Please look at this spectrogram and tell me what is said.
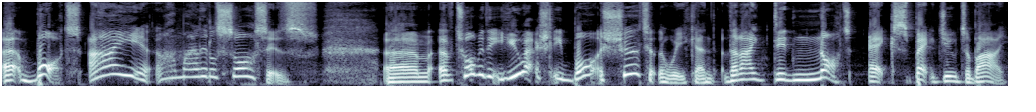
Uh, but I, oh, my little sources um, have told me that you actually bought a shirt at the weekend that I did not expect you to buy.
